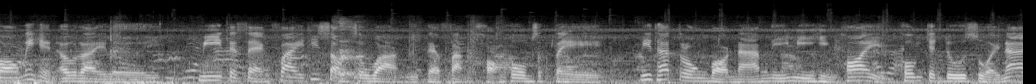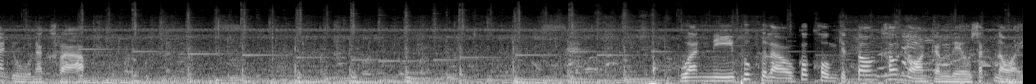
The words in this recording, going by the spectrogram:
มองไม่เห็นอะไรเลย มีแต่แสงไฟที่ส่องสว่างอยู่แต่ฝั่งของโฮมสเตย์นี่ถ้าตรงบ่อน้ำนี้มีหิ่งห้อย คงจะดูสวยน่าดูนะครับ วันนี้พวกเราก็คงจะต้องเข้านอนกันเร็วสักหน่อย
